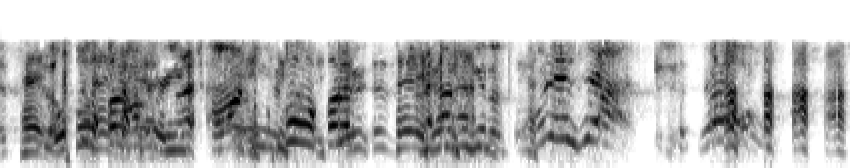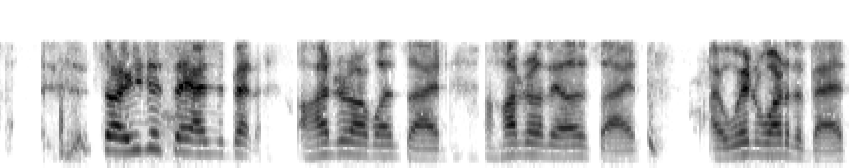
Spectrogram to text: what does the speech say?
bets. Hey, what hey, are you talking Hey, about, what dude? gonna, what is that? No. so are you just saying I should bet a hundred on one side, a hundred on the other side? I win one of the bets,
